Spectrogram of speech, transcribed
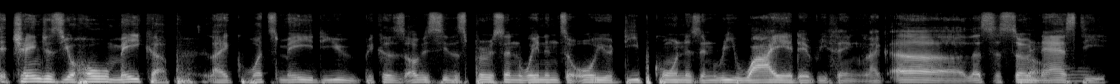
It changes your whole makeup, like what's made you, because obviously this person went into all your deep corners and rewired everything. Like, uh, that's just so Bro. nasty.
